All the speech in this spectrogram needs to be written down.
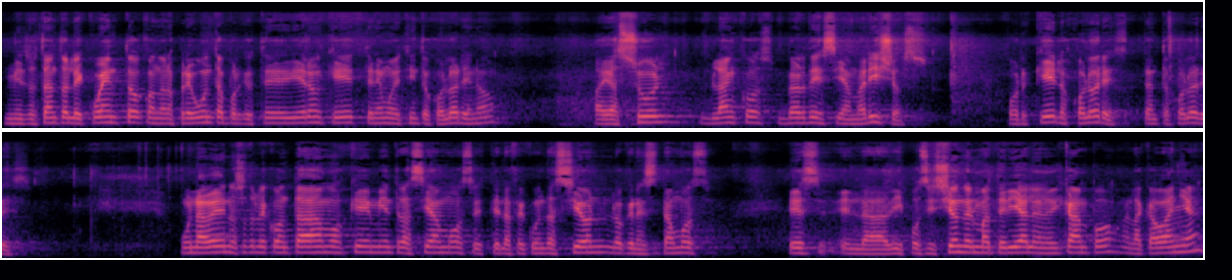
Mientras tanto le cuento cuando nos preguntan, porque ustedes vieron que tenemos distintos colores, ¿no? Hay azul, blancos, verdes y amarillos. ¿Por qué los colores? Tantos colores. Una vez nosotros le contábamos que mientras hacíamos este, la fecundación, lo que necesitamos es la disposición del material en el campo, en la cabaña,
